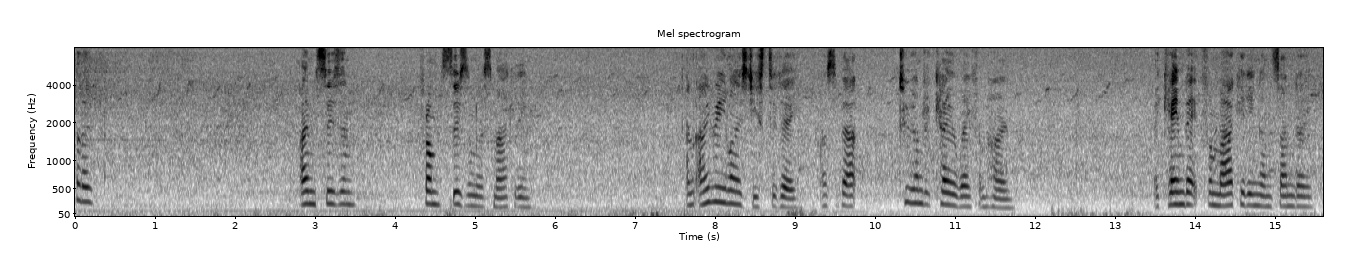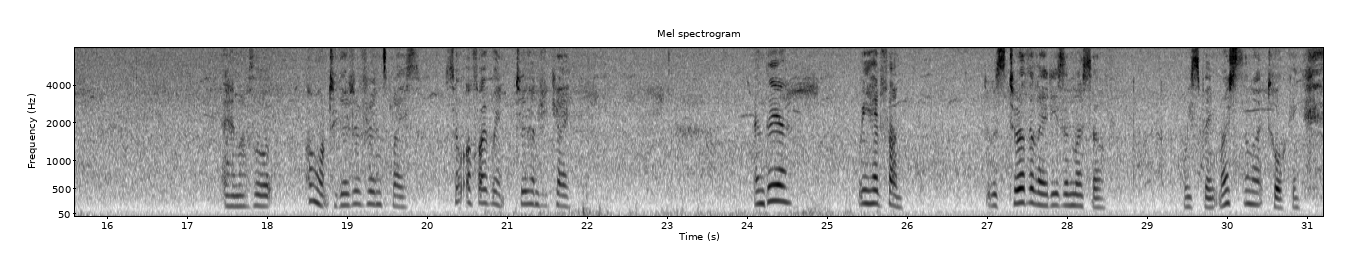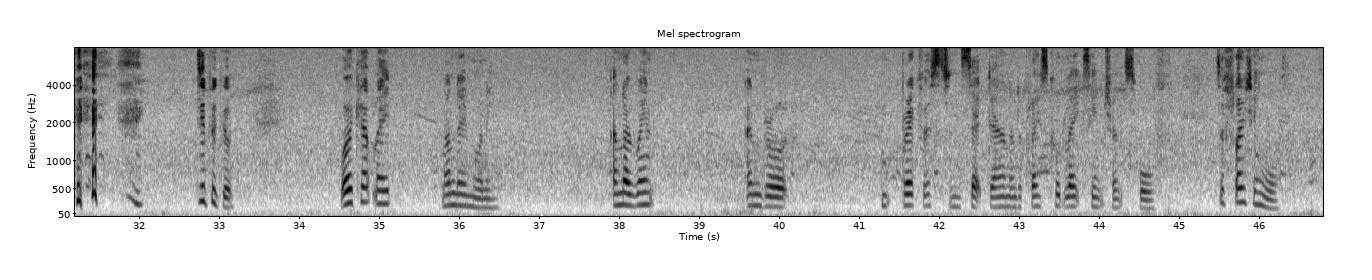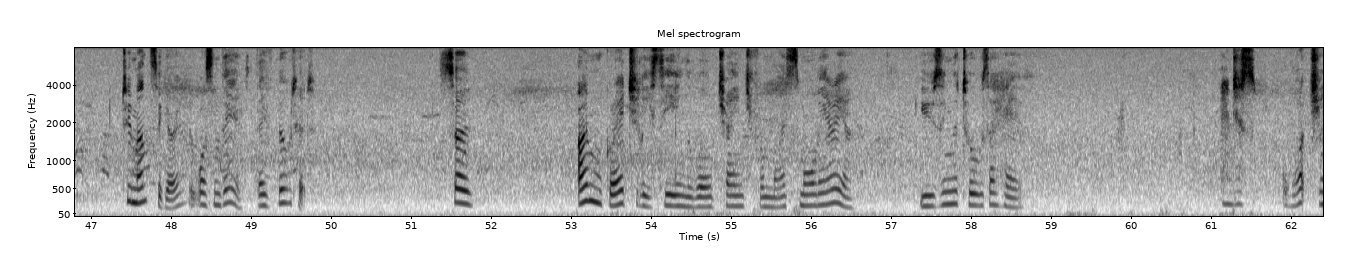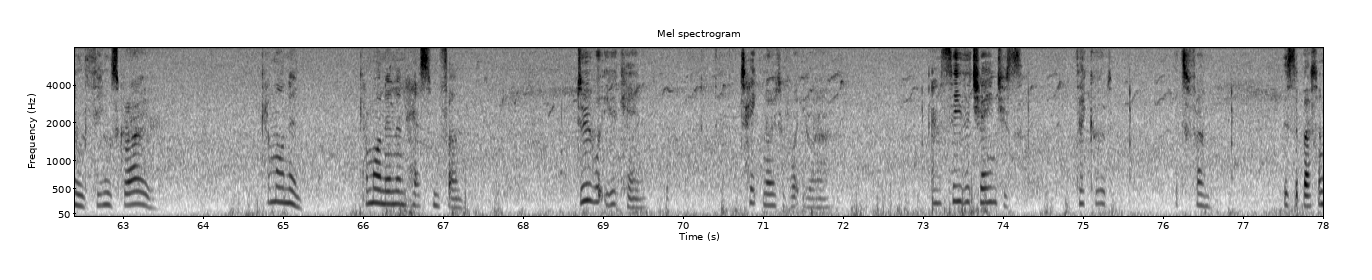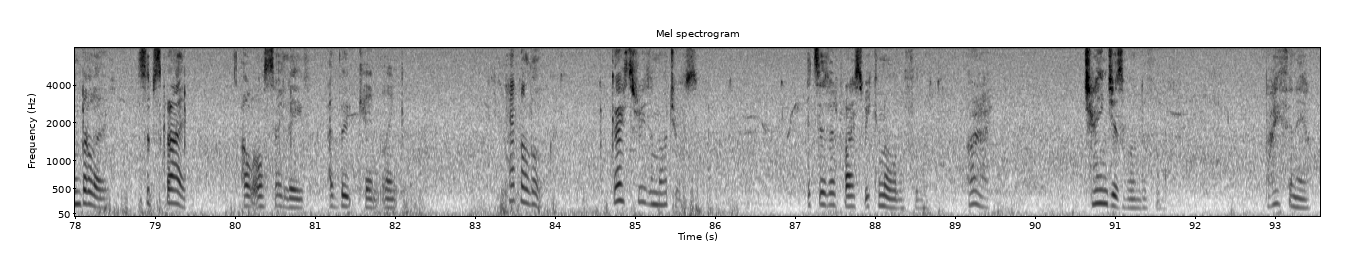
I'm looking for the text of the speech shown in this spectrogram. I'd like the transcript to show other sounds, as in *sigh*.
Hello. I'm Susan from Susan West Marketing. And I realised yesterday I was about 200k away from home. I came back from marketing on Sunday and I thought, I want to go to a friend's place. So off I went, 200k. And there we had fun. There was two other ladies and myself. We spent most of the night talking. *laughs* Typical. Woke up late Monday morning and I went and brought breakfast and sat down at a place called Lakes Entrance Wharf. It's a floating wharf. Two months ago it wasn't there. They've built it. So I'm gradually seeing the world change from my small area using the tools I have and just watching things grow. Come on in. Come on in and have some fun. Do what you can. Take note of what you are. And see the changes. They're good. It's fun. There's a button below. Subscribe. I'll also leave a bootcamp link. Have a look. Go through the modules. It's at a price we can all afford. Alright. Change is wonderful. Bye for now.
